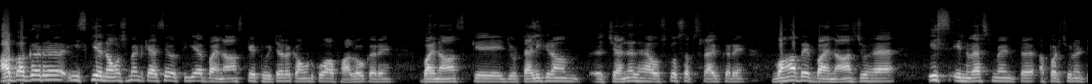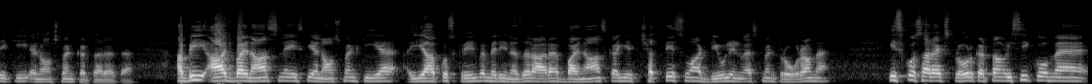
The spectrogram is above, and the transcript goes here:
अब अगर इसकी अनाउंसमेंट कैसे होती है बाइनास के ट्विटर अकाउंट को आप फॉलो करें बाइनास के जो टेलीग्राम चैनल है, उसको सब्सक्राइब करें, वहाँ पे बाइनास जो है, इस इन्वेस्टमेंट अपॉर्चुनिटी की अनाउंसमेंट करता रहता है। अभी आज बाइनास ने इसकी अनाउंसमेंट की है। ये आपको स्क्रीन पे मेरी नज़र आ रहा है। बाइनास का ये छत्तीसवां ड्यूल इन्वेस्टमेंट प्रोग्राम है। इसको सारा एक्सप्लोर करता हूँ। इसी को मैं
